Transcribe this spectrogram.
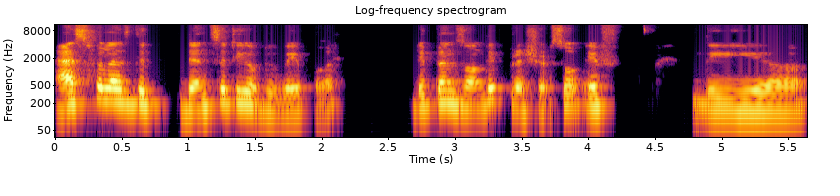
as well as the density of the vapor depends on the pressure. So if the uh,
